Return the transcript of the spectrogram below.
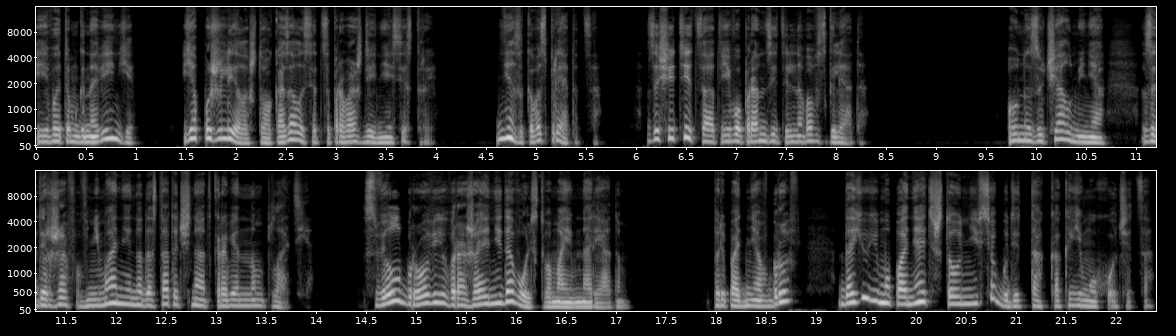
и в это мгновенье я пожалела, что оказалась от сопровождения сестры. Не за кого спрятаться, защититься от его пронзительного взгляда. Он изучал меня, задержав внимание на достаточно откровенном платье свел брови, выражая недовольство моим нарядом. Приподняв бровь, даю ему понять, что не все будет так, как ему хочется.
